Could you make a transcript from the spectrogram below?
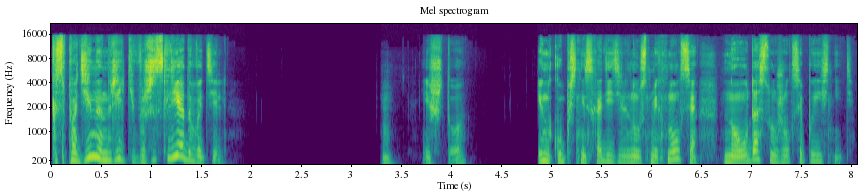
«Господин Энрике, вы же следователь!» «Хм, «И что?» Инкуб снисходительно усмехнулся, но удосужился пояснить.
